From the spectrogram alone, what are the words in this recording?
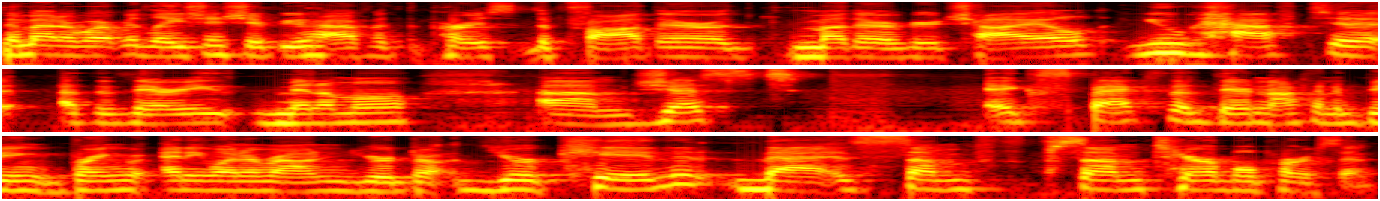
no matter what relationship you have with the person, the father or mother of your child, you have to, at the very minimal, um, just expect that they're not going to bring bring anyone around your your kid that is some some terrible person.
